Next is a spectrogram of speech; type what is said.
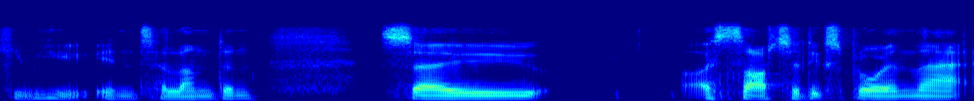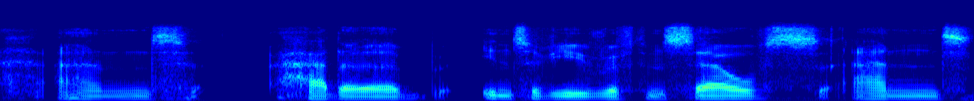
commute into London. So I started exploring that and had a interview with themselves and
